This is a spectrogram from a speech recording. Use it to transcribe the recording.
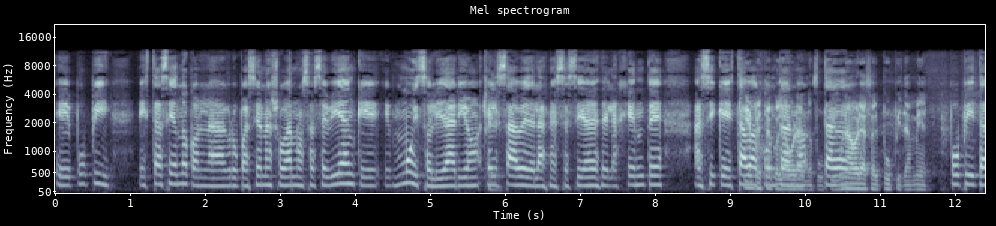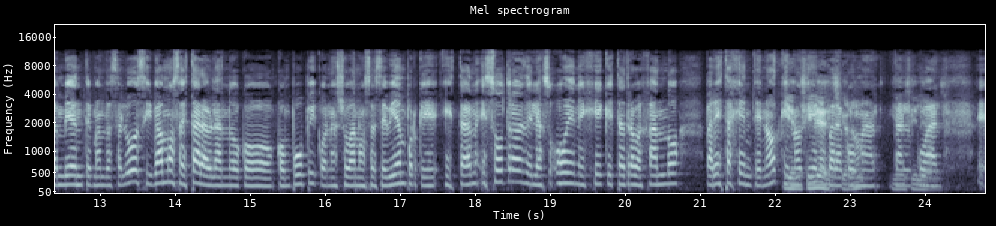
eh, Pupi está haciendo con la agrupación Ayudarnos Hace Bien, que es muy solidario, Sí. él sabe de las necesidades de la gente, así que estaba Siempre está juntando. colaborando, Pupi. está- Un abrazo al Pupi también. Pupi también te manda saludos y vamos a estar hablando con, con Pupi, con Ayudarnos Hace Bien, porque están, es otra de las ONG que está trabajando para esta gente, ¿no? Que no tiene para comer, tal cual. Eh,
